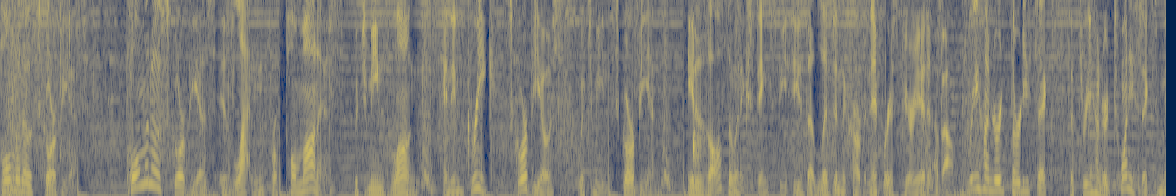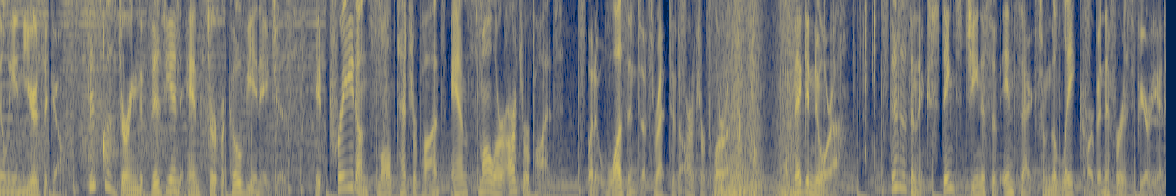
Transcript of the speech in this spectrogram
Pulmonoscorpius Pulmonoscorpius is Latin for pulmonis, which means lung, and in Greek, scorpios, which means scorpion. It is also an extinct species that lived in the Carboniferous period about 336 to 326 million years ago. This was during the Visean and Serpukhovian ages. It preyed on small tetrapods and smaller arthropods, but it wasn't a threat to the Arthropleurus. Meganeura this is an extinct genus of insects from the late Carboniferous period.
